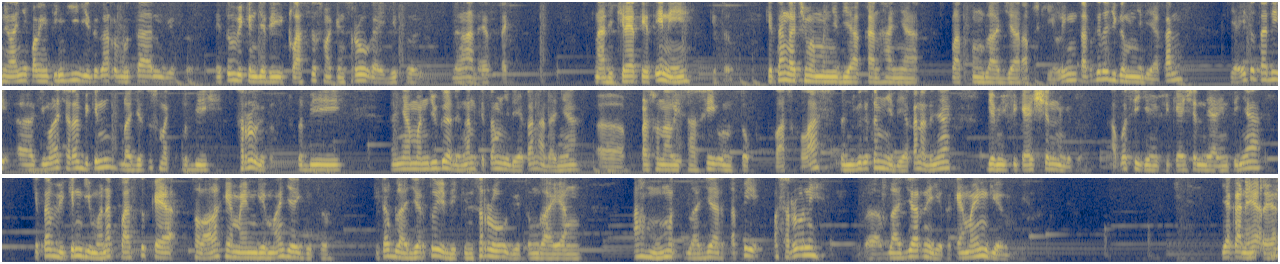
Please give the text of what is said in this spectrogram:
nilainya paling tinggi gitu kan rebutan gitu. Itu bikin jadi kelas tuh semakin seru kayak gitu dengan ada efek nah di Creative ini gitu kita nggak cuma menyediakan hanya platform belajar upskilling tapi kita juga menyediakan ya itu tadi uh, gimana cara bikin belajar tuh semakin lebih seru gitu lebih nyaman juga dengan kita menyediakan adanya uh, personalisasi untuk kelas-kelas dan juga kita menyediakan adanya gamification gitu. Apa sih gamification ya intinya kita bikin gimana kelas tuh kayak seolah-olah kayak main game aja gitu. Kita belajar tuh ya bikin seru gitu, nggak yang ah mumet belajar, tapi oh, seru nih belajar nih gitu, kayak main game. Ya kan ya, okay. ya?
